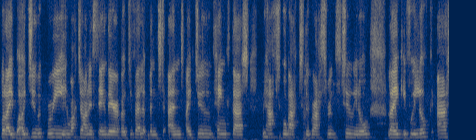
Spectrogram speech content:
But I I do agree in what John is saying there about development, and I do think that we have to go back to the grassroots too. You know, like if we look at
